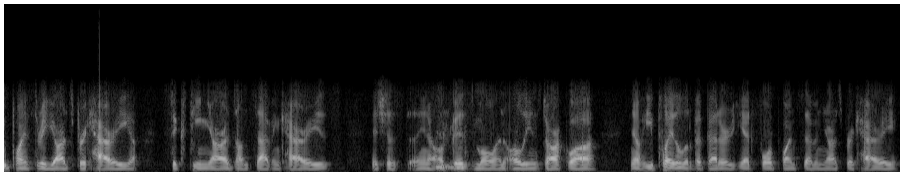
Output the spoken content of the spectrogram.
2.3 yards per carry, 16 yards on seven carries. It's just you know mm-hmm. abysmal. And Orleans Darkwa, you know, he played a little bit better. He had 4.7 yards per carry.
